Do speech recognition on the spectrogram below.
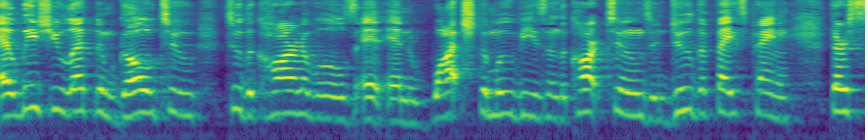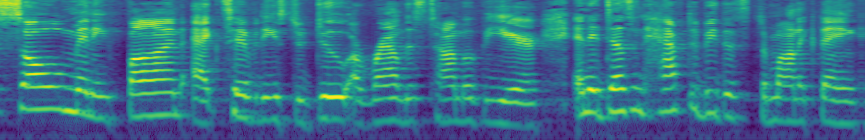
at least you let them go to to the carnivals and, and watch the movies and the cartoons and do the face painting. There's so many fun activities to do around this time of the year and it doesn't have to be this demonic thing.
